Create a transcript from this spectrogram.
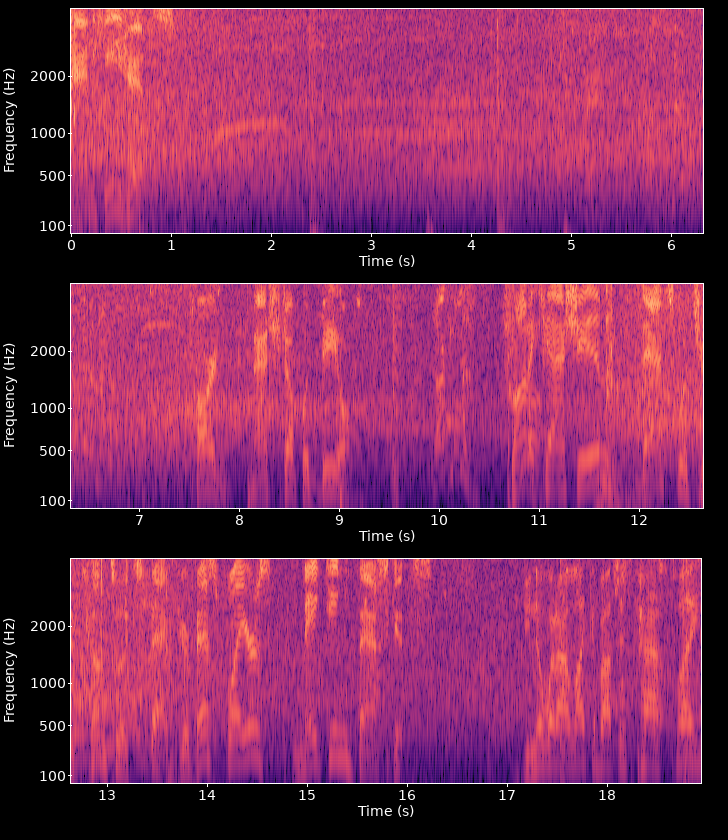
And he hits. Harden matched up with Beal. Trying to cash in, that's what you've come to expect. Your best players making baskets. You know what I like about this pass play?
